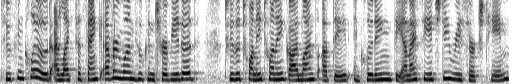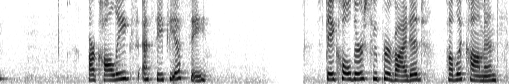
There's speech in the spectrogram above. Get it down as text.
To conclude, I'd like to thank everyone who contributed to the 2020 guidelines update, including the NICHD research team, our colleagues at CPSC, stakeholders who provided public comments,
